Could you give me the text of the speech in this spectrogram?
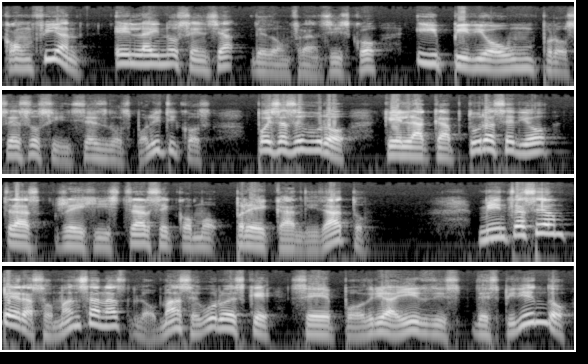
confían en la inocencia de don Francisco y pidió un proceso sin sesgos políticos, pues aseguró que la captura se dio tras registrarse como precandidato. Mientras sean peras o manzanas, lo más seguro es que se podría ir despidiendo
